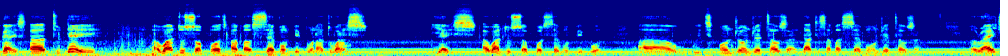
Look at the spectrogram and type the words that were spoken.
guys. Uh, today, I want to support about seven people at once. Yes, I want to support seven people uh, with 100,000. That is about 700,000. All right.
